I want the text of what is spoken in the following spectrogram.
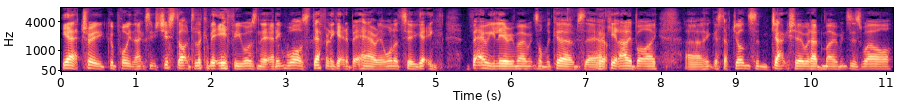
Yeah, true. Good point. That because it was just starting to look a bit iffy, wasn't it? And it was definitely getting a bit hairy. One or two getting very leery moments on the curbs there. Yep. Akil Alibhai, uh, I think Gustav Jonsson, Jack Sherwood had moments as well.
